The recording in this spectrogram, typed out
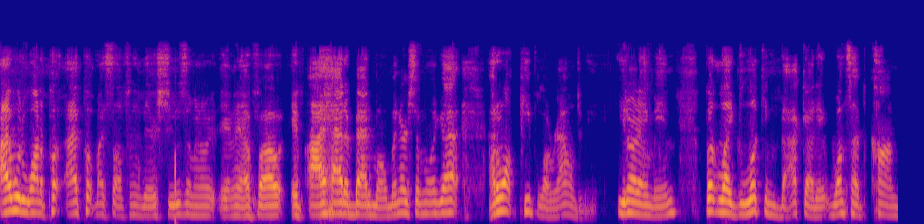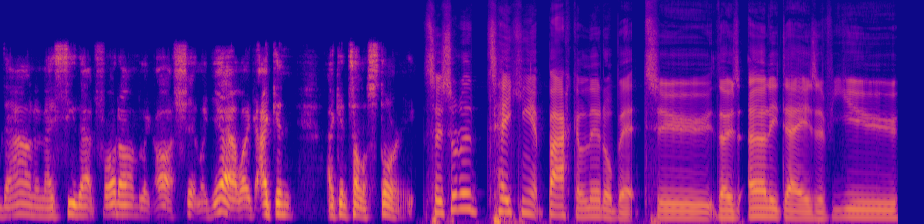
I would want to put I put myself in their shoes, and, and if I if I had a bad moment or something like that, I don't want people around me. You know what I mean? But like looking back at it, once I've calmed down and I see that photo, I'm like, oh shit, like yeah, like I can I can tell a story. So sort of taking it back a little bit to those early days of you,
